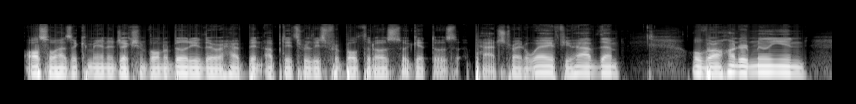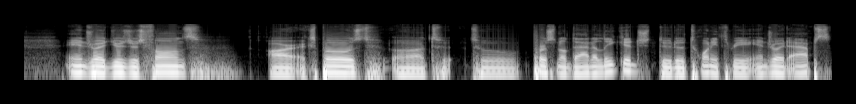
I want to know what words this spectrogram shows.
also has a command injection vulnerability. There have been updates released for both of those, so get those patched right away if you have them. Over 100 million Android users' phones are exposed uh, to, to personal data leakage due to 23 Android apps.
